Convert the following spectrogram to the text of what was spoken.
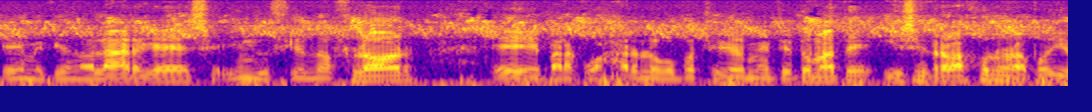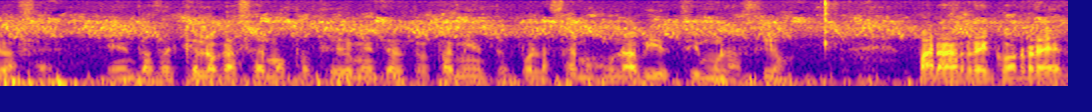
eh, metiendo largues, induciendo flor, para cuajar luego posteriormente tomate y ese trabajo no lo ha podido hacer. Entonces, ¿qué es lo que hacemos posteriormente al tratamiento? Pues le hacemos una bioestimulación para recorrer,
